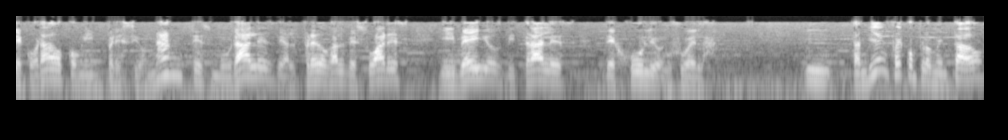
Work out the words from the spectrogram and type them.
decorado con impresionantes murales de Alfredo Galvez Suárez y bellos vitrales de Julio Urruela. Y también fue complementado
